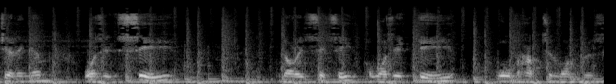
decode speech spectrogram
Gillingham? Was it C, Norwich City? Or was it D, Wolverhampton Wanderers?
